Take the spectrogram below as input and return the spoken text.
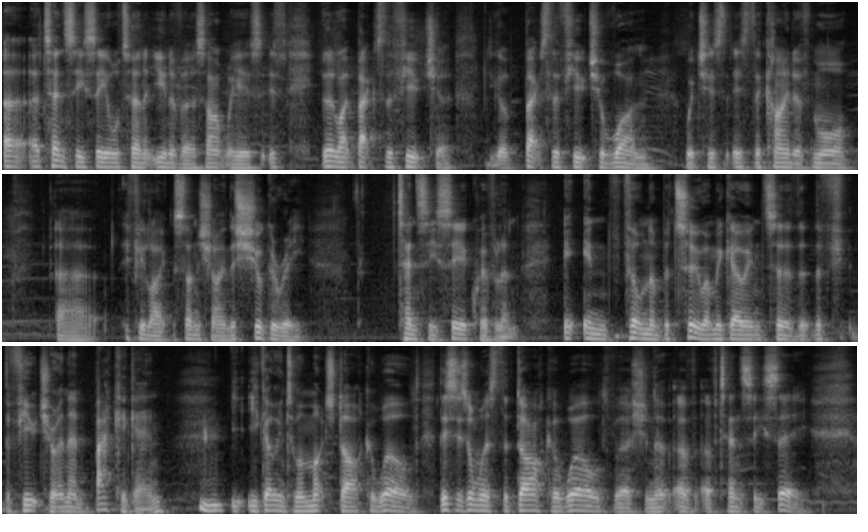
a, a 10cc alternate universe, aren't we? Is is you know, like Back to the Future? You got Back to the Future One, which is is the kind of more, uh, if you like, sunshine, the sugary 10cc equivalent. In film number two, when we go into the the, the future and then back again, y- you go into a much darker world. This is almost the darker world version of, of, of 10cc.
